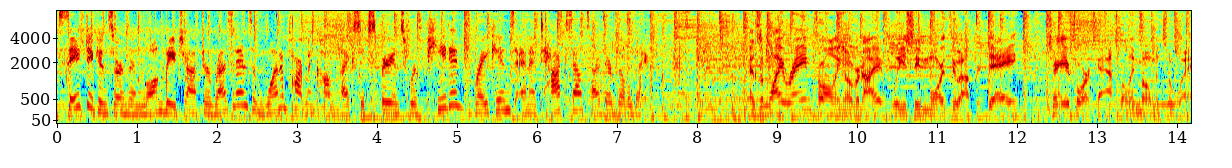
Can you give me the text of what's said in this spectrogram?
Safety concerns in Long Beach after residents of one apartment complex experienced repeated break-ins and attacks outside their building. And some light rain falling overnight. Will you see more throughout the day? Check your forecast, only moments away.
